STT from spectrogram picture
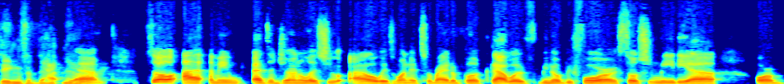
things of that matter Yeah. So I, I mean, as a journalist, you, I always wanted to write a book. That was, you know, before social media or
